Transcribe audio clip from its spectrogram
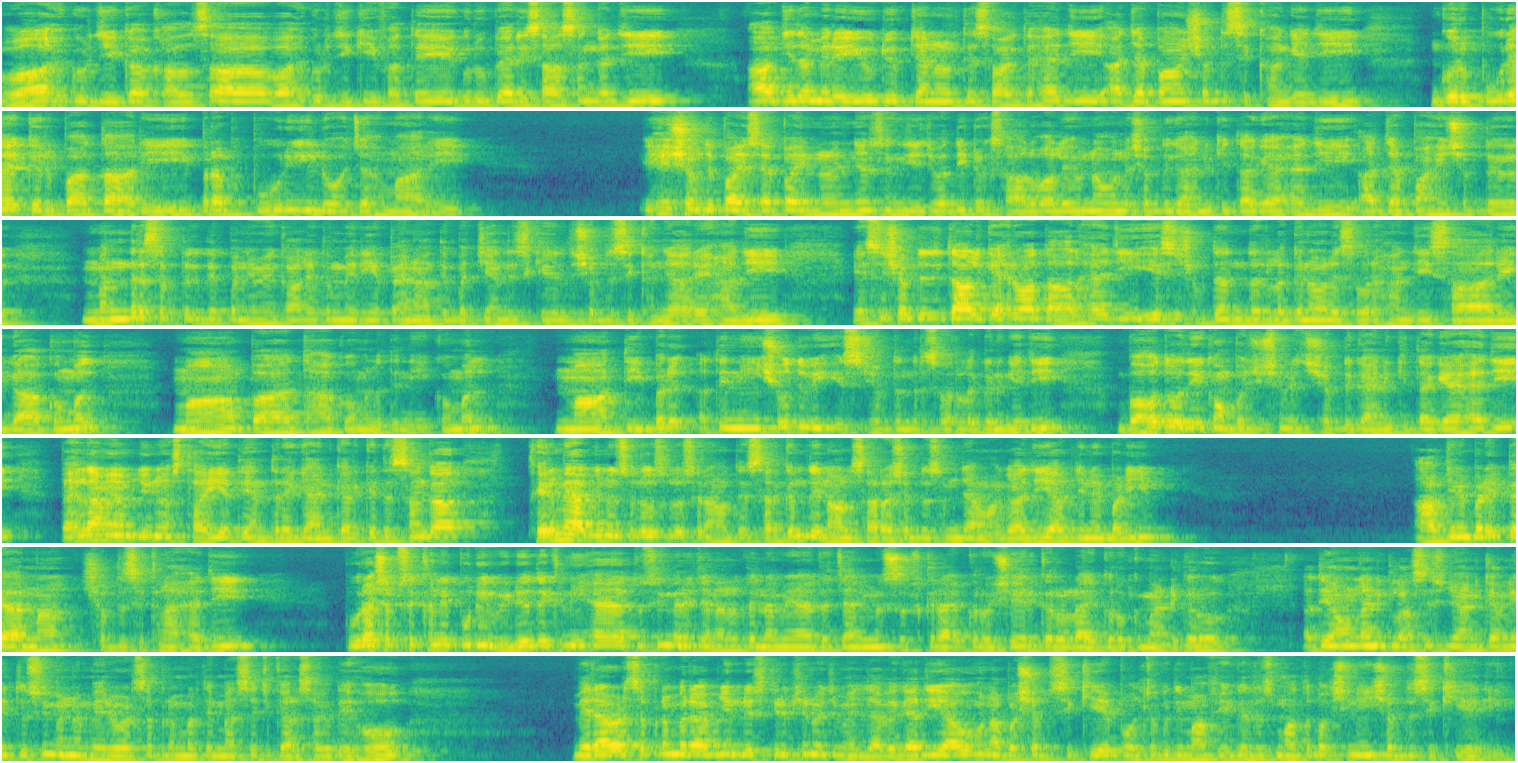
ਵਾਹਿਗੁਰੂ ਜੀ ਕਾ ਖਾਲਸਾ, ਵਾਹਿਗੁਰੂ ਜੀ ਕੀ ਫਤਿਹ, ਗੁਰੂ ਪਿਆਰੀ ਸਾਧ ਸੰਗਤ ਜੀ। ਆਪ ਜੀ ਦਾ ਮੇਰੇ YouTube ਚੈਨਲ ਤੇ ਸਵਾਗਤ ਹੈ ਜੀ। ਅੱਜ ਆਪਾਂ ਸ਼ਬਦ ਸਿੱਖਾਂਗੇ ਜੀ। ਗੁਰਪੂਰੈ ਕਿਰਪਾ ਧਾਰੀ, ਪ੍ਰਭ ਪੂਰੀ ਲੋਚ ਹਮਾਰੀ। ਇਹ ਸ਼ਬਦ ਭਾਈ ਸਾਹਿਬ ਭਾਈ ਨਰਿੰਜਨ ਸਿੰਘ ਜੀ ਜਵੱਦੀ ਟਕਸਾਲ ਵਾਲੇ ਉਹਨਾਂ ਵੱਲੋਂ ਸ਼ਬਦ ਗਾਇਨ ਕੀਤਾ ਗਿਆ ਹੈ ਜੀ। ਅੱਜ ਆਪਾਂ ਇਹ ਸ਼ਬਦ ਮੰਦਰ ਸਪਤਕ ਦੇ ਪੰਜਵੇਂ ਕਾਲੇ ਤੋਂ ਮੇਰੀਆਂ ਭੈਣਾਂ ਤੇ ਬੱਚਿਆਂ ਦੇ ਸਕੇਲ ਦੇ ਸ਼ਬਦ ਸਿੱਖਣ ਜਾ ਰਹੇ ਹਾਂ ਜੀ। ਇਸ ਸ਼ਬਦ ਦੀ ਤਾਲ ਕਹਿਰਵਾ ਤਾਲ ਹੈ ਜੀ, ਇਸ ਸ਼ਬਦ ਅੰਦਰ ਲੱਗਣ ਵਾਲੇ ਸਵਰ ਹਨ ਜੀ, ਸਾਰੇ ਗਾ ਕੋਮਲ, ਮਾਂ ਪਾ ਧਾ ਕੋਮਲ ਤੇ ਨੀ ਕੋਮਲ, ਮਾਂ ਤੀਬਰ ਅਤੇ ਨੀ ਸ਼ੁੱਧ ਵੀ ਇਸ ਸ਼ਬਦ ਅੰਦਰ ਸਵਰ ਲੱਗਣਗੇ ਜੀ। ਬਹੁਤ ਵਧੀਆ ਕੰਪੋਜੀਸ਼ਨ ਵਿੱਚ ਸ਼ਬਦ ਗਾਇਨ ਕੀਤਾ ਗਿਆ ਹੈ ਜੀ। ਪਹਿਲਾਂ ਮੈਂ ਆਪ ਜੀ ਨੂੰ ਅਸਥਾਈ ਅਤੇ ਅੰਤਰੇ ਗਾਇਨ ਕਰਕੇ ਦੱਸਾਂਗਾ, ਫਿਰ ਮੈਂ ਆਪ ਜੀ ਨੂੰ ਸਲੋ ਸਲੋ ਸੁਰਾਂ ਤੇ ਸਰਗਮ ਦੇ ਨਾਲ ਸਾਰਾ ਸ਼ਬਦ ਸਮਝਾਵਾਂਗਾ ਜੀ। ਆਪ ਜੀ ਨੇ ਬੜੀ, ਆਪ ਜੀ ਨੇ ਬੜੇ ਪਿਆਰ ਨਾਲ ਸ਼ਬਦ ਸਿੱਖਣਾ ਹੈ ਜੀ। ਪੂਰਾ ਸ਼ਬਦ ਸਿੱਖਣ ਲਈ ਪੂਰੀ ਵੀਡੀਓ ਦੇਖਣੀ ਹੈ। ਤੁਸੀਂ ਮੇਰੇ ਚੈਨਲ ਉੱਤੇ ਨਵੇਂ ਆਏ ਤਾਂ ਚੈਨਲ ਨੂੰ ਸਬਸਕ੍ਰਾਈਬ ਕਰੋ ਸ਼ੇਅਰ ਕਰੋ ਲਾਈਕ ਕਰੋ ਕਮੈਂਟ ਕਰੋ ਅਤੇ ਆਨਲਾਈਨ ਕਲਾਸਿਸ ਜੁਆਇਨ ਕਰਨ ਲਈ ਤੁਸੀਂ ਮੈਨੂੰ ਮੇਰੇ WhatsApp ਨੰਬਰ ਤੇ ਮੈਸੇਜ ਕਰ ਸਕਦੇ ਹੋ। ਮੇਰਾ WhatsApp ਨੰਬਰ ਆਪ ਜੀ ਨੂੰ ਡਿਸਕ੍ਰਿਪਸ਼ਨ ਵਿੱਚ ਮਿਲ ਜਾਵੇਗਾ ਜੀ। ਆਓ ਹੁਣ ਆਪਾਂ ਸ਼ਬਦ ਸਿੱਖੀਏ। ਭੁੱਲ ਚੁੱਕ ਦੀ ਮਾਫੀ ਅਗੇ ਦਸਮਤ ਬਖਸ਼ਣੀ ਸ਼ਬਦ ਸਿੱਖੀਏ ਜੀ।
